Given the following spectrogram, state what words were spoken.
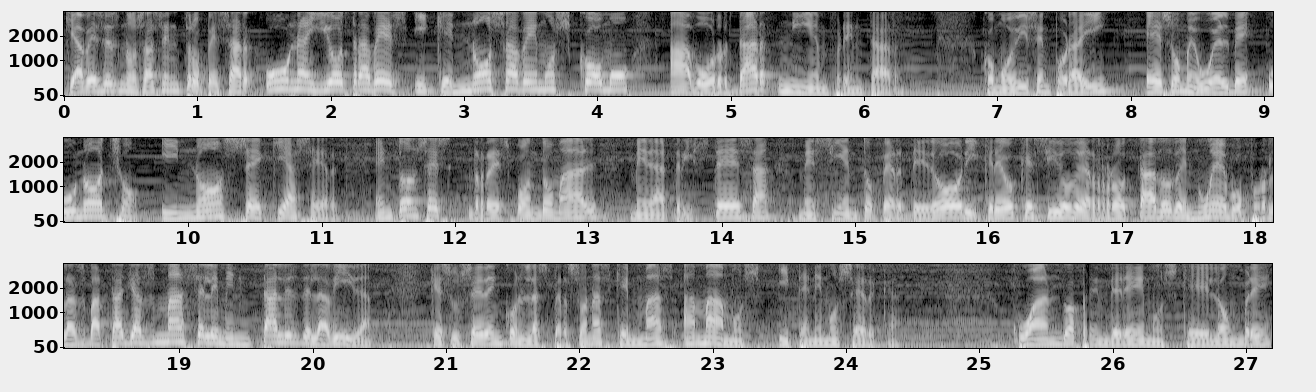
que a veces nos hacen tropezar una y otra vez y que no sabemos cómo abordar ni enfrentar. Como dicen por ahí, eso me vuelve un 8 y no sé qué hacer. Entonces respondo mal, me da tristeza, me siento perdedor y creo que he sido derrotado de nuevo por las batallas más elementales de la vida que suceden con las personas que más amamos y tenemos cerca. ¿Cuándo aprenderemos que el hombre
